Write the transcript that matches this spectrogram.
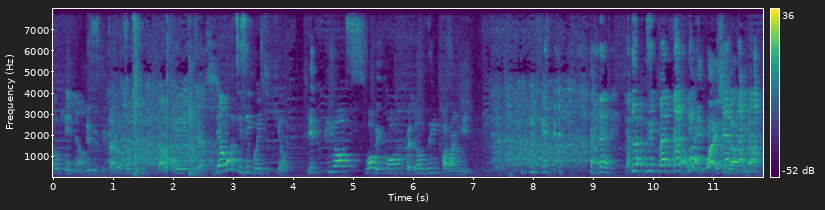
Okay, now. this is the kind of Your soup soup. that Okay. will yes. Then what is it going to cure? It cures what we call Pelosi Palangi. Why, why is she laughing now?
